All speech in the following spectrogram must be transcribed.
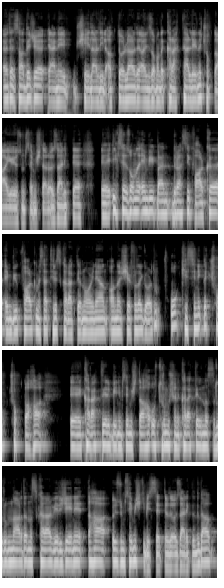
Evet, sadece yani şeyler değil aktörler de aynı zamanda karakterlerini çok daha iyi özümsemişler. Özellikle e, ilk sezonda en büyük ben drastik farkı en büyük farkı mesela Tris karakterini oynayan Anna Sheffer'da gördüm. O kesinlikle çok çok daha e, karakteri benimsemiş daha oturmuş hani karakteri nasıl durumlarda nasıl karar vereceğini daha özümsemiş gibi hissettirdi özellikle. Daha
